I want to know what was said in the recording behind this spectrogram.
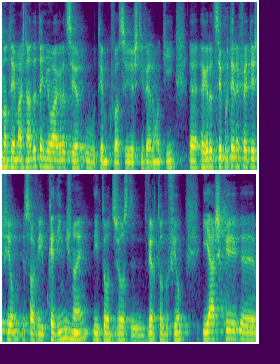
não têm mais nada, tenho a agradecer o tempo que vocês estiveram aqui. Eh, agradecer por terem feito este filme. Eu só vi bocadinhos, não é? E estou desejoso de, de ver todo o filme. E acho que eh,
